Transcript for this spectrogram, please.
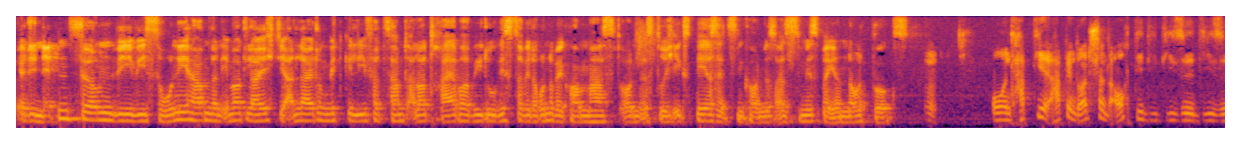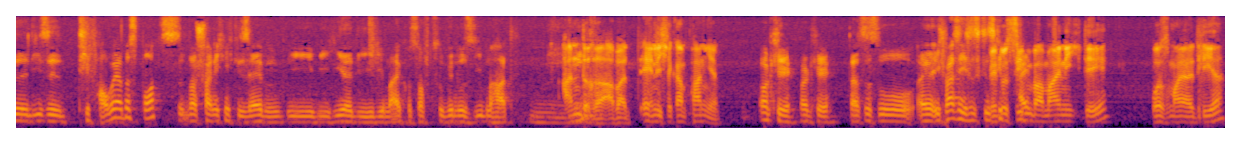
ja, die netten Firmen wie, wie Sony haben dann immer gleich die Anleitung mitgeliefert, samt aller Treiber, wie du Vista wieder runterbekommen hast und es durch XP ersetzen konntest, also zumindest bei ihren Notebooks. Hm. Und habt ihr, habt ihr in Deutschland auch die, die, diese, diese, diese TV-Werbespots? Wahrscheinlich nicht dieselben, wie, wie hier die, die Microsoft zu Windows 7 hat. Andere, aber ähnliche Kampagne. Okay, okay. Das ist so, äh, ich weiß nicht, es, es Windows 7 war meine Idee. Was my idea?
